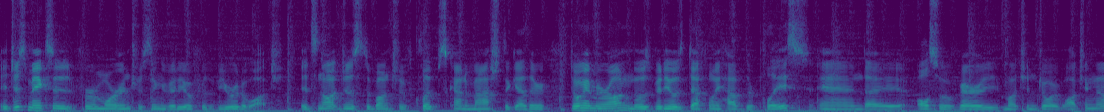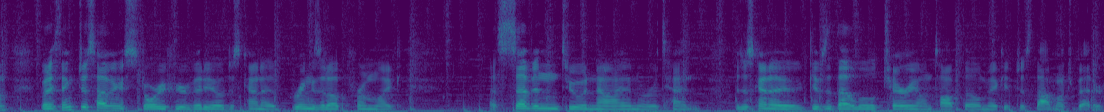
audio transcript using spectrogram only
it just makes it for a more interesting video for the viewer to watch. It's not just a bunch of clips kind of mashed together. Don't get me wrong, those videos definitely have their place and I also very much enjoy watching them. But I think just having a story for your video just kind of brings it up from like a 7 to a 9 or a 10. It just kind of gives it that little cherry on top that'll make it just that much better.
